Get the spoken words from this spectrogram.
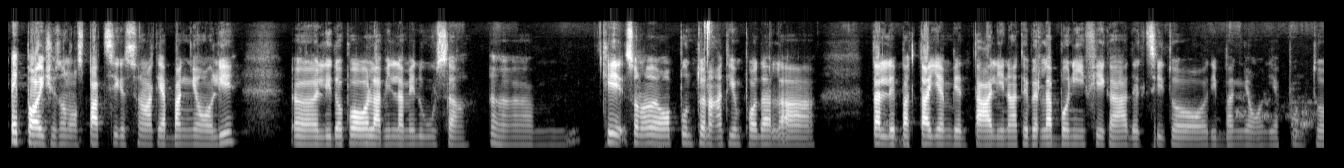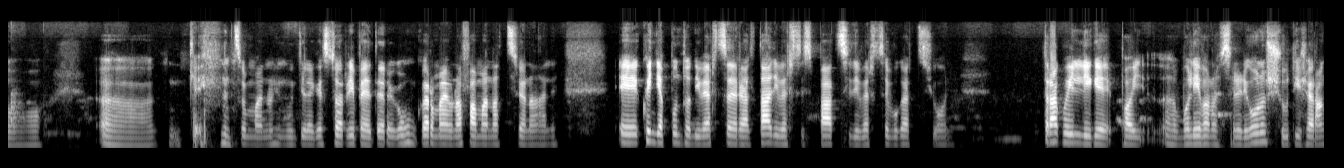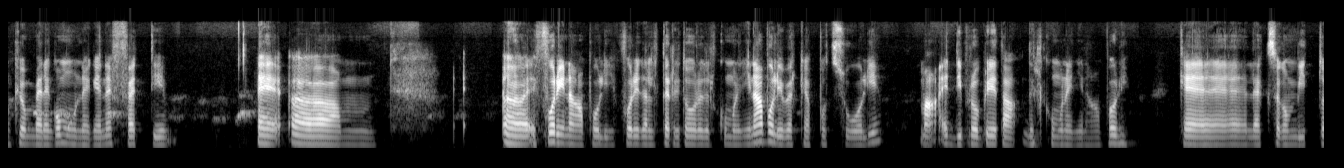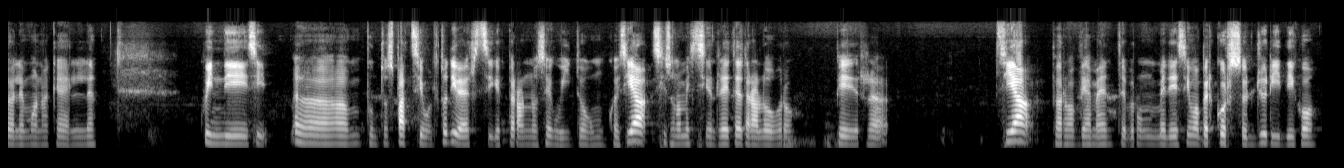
e poi ci sono spazi che sono nati a Bagnoli, eh, Lidopola, Villa Medusa, ehm, che sono appunto nati un po' dalla, dalle battaglie ambientali nate per la bonifica del sito di Bagnoli, appunto, eh, che insomma non è inutile che sto a ripetere, comunque ormai è una fama nazionale. E quindi appunto diverse realtà, diversi spazi, diverse vocazioni. Tra quelli che poi eh, volevano essere riconosciuti c'era anche un bene comune che in effetti è, um, è fuori Napoli, fuori dal territorio del comune di Napoli perché è a Pozzuoli, ma è di proprietà del comune di Napoli, che è l'ex convitto delle Monachelle. Quindi sì, Uh, appunto spazi molto diversi che però hanno seguito comunque sia si sono messi in rete tra loro per sia per ovviamente per un medesimo percorso giuridico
